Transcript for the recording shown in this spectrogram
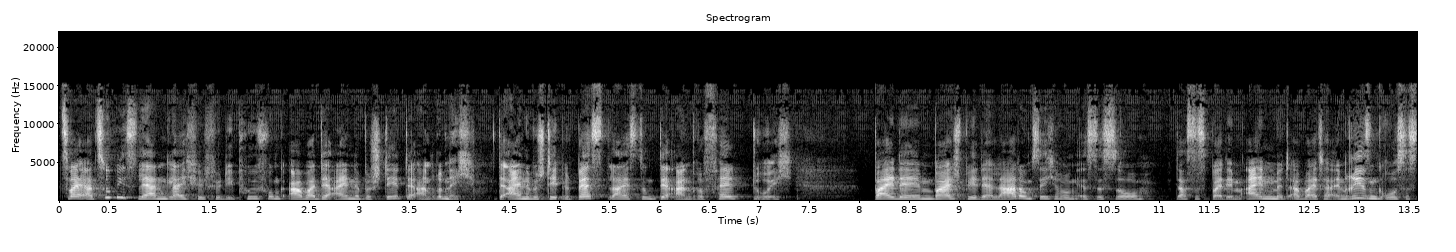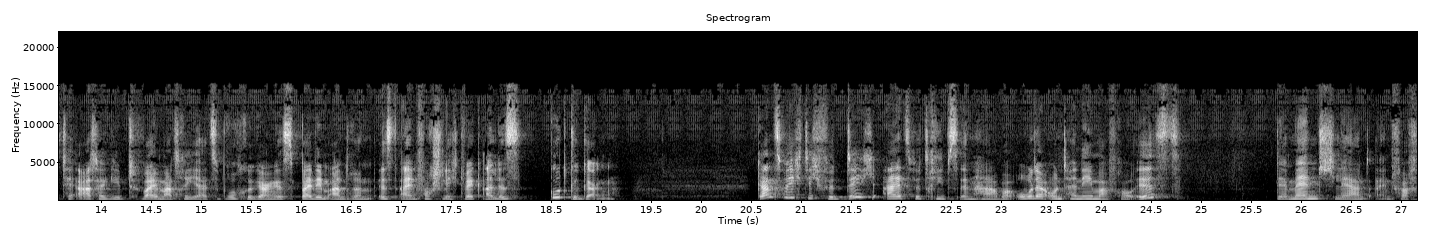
Zwei Azubis lernen gleich viel für die Prüfung, aber der eine besteht, der andere nicht. Der eine besteht mit Bestleistung, der andere fällt durch. Bei dem Beispiel der Ladungssicherung ist es so, dass es bei dem einen Mitarbeiter ein riesengroßes Theater gibt, weil Material zu Bruch gegangen ist, bei dem anderen ist einfach schlichtweg alles gut gegangen. Ganz wichtig für dich als Betriebsinhaber oder Unternehmerfrau ist, der Mensch lernt einfach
